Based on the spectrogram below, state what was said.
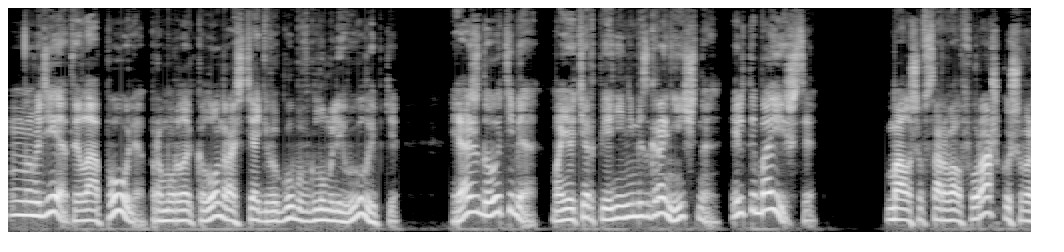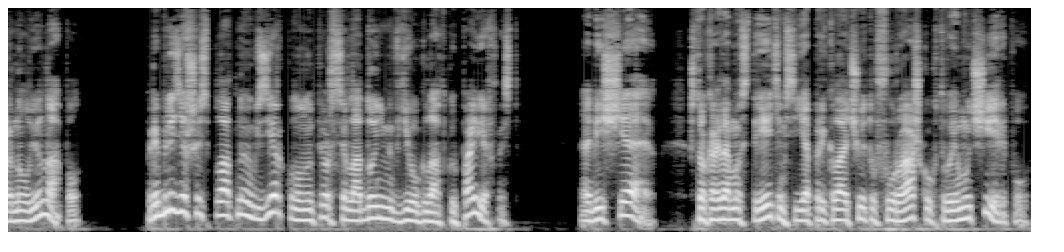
«Ну где ты, лапуля?» — промурлыкал он, растягивая губы в глумливой улыбке. «Я жду тебя. Мое терпение не безгранично. Или ты боишься?» Малышев сорвал фуражку и швырнул ее на пол. Приблизившись вплотную к зеркалу, он уперся ладонями в его гладкую поверхность. «Обещаю, что когда мы встретимся, я приколочу эту фуражку к твоему черепу,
